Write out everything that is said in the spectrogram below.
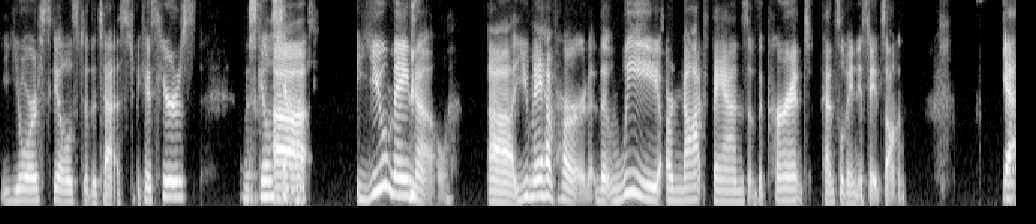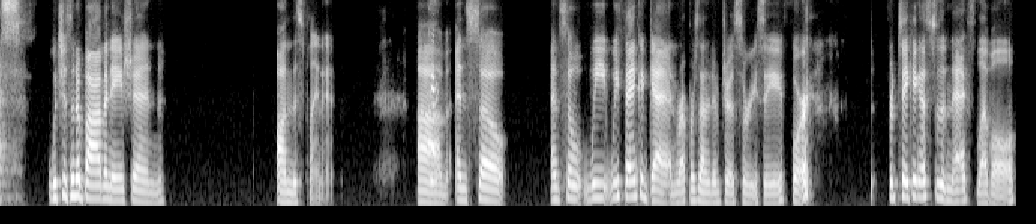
your skills to the test because here's the skills Uh, challenge. you may know uh you may have heard that we are not fans of the current Pennsylvania state song, Yes. which is an abomination on this planet. Um, and so and so we we thank again Representative Joe Ciresi for for taking us to the next level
